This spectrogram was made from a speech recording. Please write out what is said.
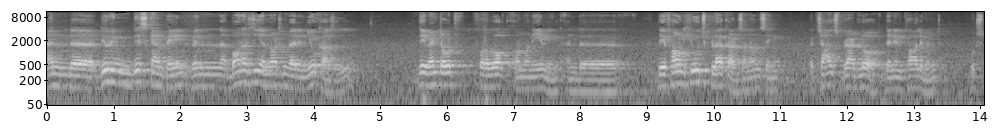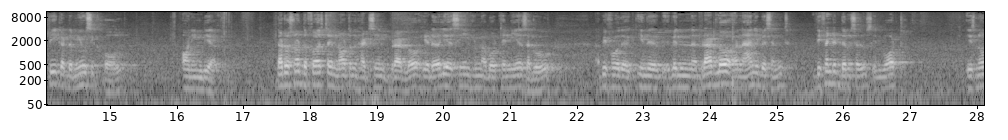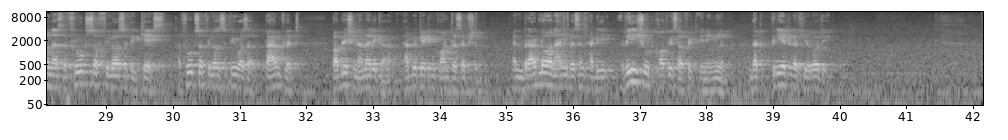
And uh, during this campaign, when Banerjee and Norton were in Newcastle, they went out for a walk on one evening and uh, they found huge placards announcing that Charles Bradlaugh, then in Parliament, would speak at the music hall on India. That was not the first time Norton had seen Bradlaugh. He had earlier seen him about 10 years ago, before the, in the, when Bradlaugh and Annie Besant defended themselves in what is known as the Fruits of Philosophy case. The Fruits of Philosophy was a pamphlet published in America advocating contraception. And Bradlaugh and Annie Besant had reissued copies of it in England. That created a furore.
